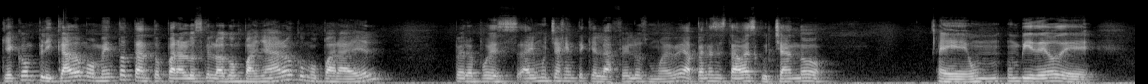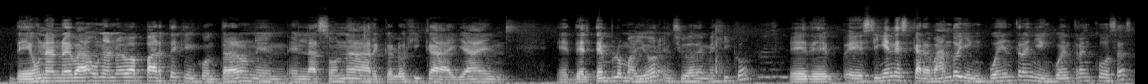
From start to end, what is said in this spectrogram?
Qué complicado momento tanto para los que lo acompañaron como para él. Pero pues hay mucha gente que la fe los mueve. Apenas estaba escuchando eh, un, un video de, de una, nueva, una nueva parte que encontraron en, en la zona arqueológica allá en, eh, del Templo Mayor en Ciudad de México. Eh, de, eh, siguen escarbando y encuentran y encuentran cosas.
